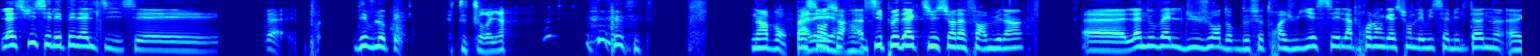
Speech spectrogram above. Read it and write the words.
la Suisse et les pénalties, c'est voilà, pr- développé. Tout ou rien. non bon, passons Allez, sur un petit peu d'actu sur la Formule 1. Euh, la nouvelle du jour, donc de ce 3 juillet, c'est la prolongation de Lewis Hamilton. Euh,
